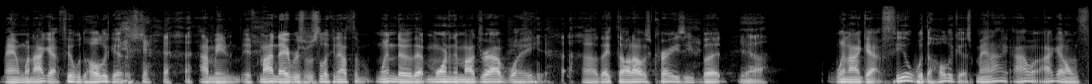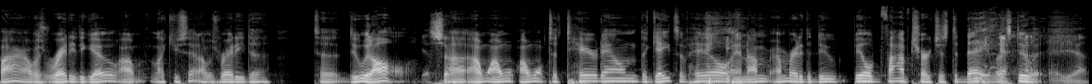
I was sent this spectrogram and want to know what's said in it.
man when I got filled with the Holy Ghost, I mean, if my neighbors was looking out the window that morning in my driveway, uh, they thought I was crazy. But Yeah, when I got filled with the Holy Ghost, man, I I, I got on fire. I was ready to go. I, like you said, I was ready to. To do it all, Yes, sir. Uh, I, I, I want to tear down the gates of hell, and I'm I'm ready to do build five churches today. Let's do it. yeah.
